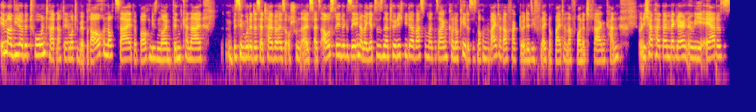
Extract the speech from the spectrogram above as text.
immer wieder betont hat, nach dem Motto, wir brauchen noch Zeit, wir brauchen diesen neuen Windkanal. Ein bisschen wurde das ja teilweise auch schon als, als Ausrede gesehen, aber jetzt ist es natürlich wieder was, wo man sagen kann, okay, das ist noch ein weiterer Faktor, der sie vielleicht noch weiter nach vorne tragen kann. Und ich habe halt beim McLaren irgendwie eher das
